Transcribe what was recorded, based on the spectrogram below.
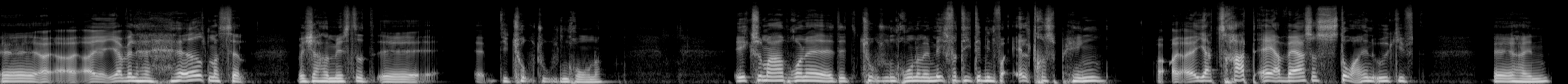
Øh, og, og, og jeg ville have hadet mig selv, hvis jeg havde mistet øh, øh de 2.000 kroner. Ikke så meget på grund af øh, de 2.000 kroner, men mest fordi det er mine forældres penge. Og, og, jeg er træt af at være så stor en udgift øh, herinde.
